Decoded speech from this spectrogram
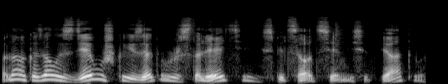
Она оказалась девушкой из этого же столетия, с 575-го.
